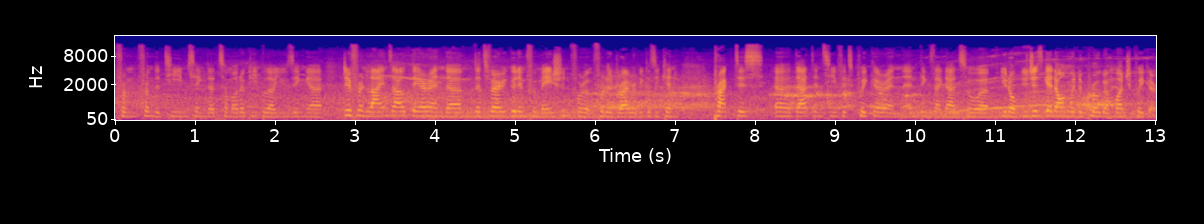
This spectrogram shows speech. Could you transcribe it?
from from the team saying that some other people are using uh, different lines out there, and um, that's very good information for for the driver because he can practice uh, that and see if it's quicker and, and things like that. So uh, you know, you just get on with the program much quicker.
